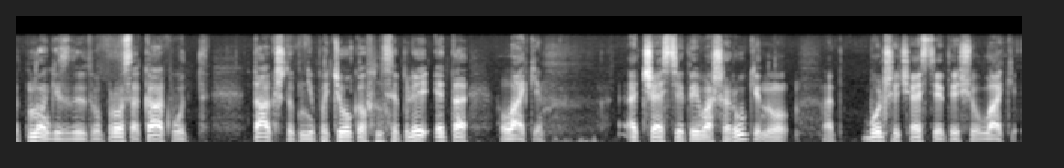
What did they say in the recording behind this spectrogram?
вот многие задают вопрос, а как вот так, чтобы не потеков, не соплей, это лаки. Отчасти это и ваши руки, но от большей части это еще лаки.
